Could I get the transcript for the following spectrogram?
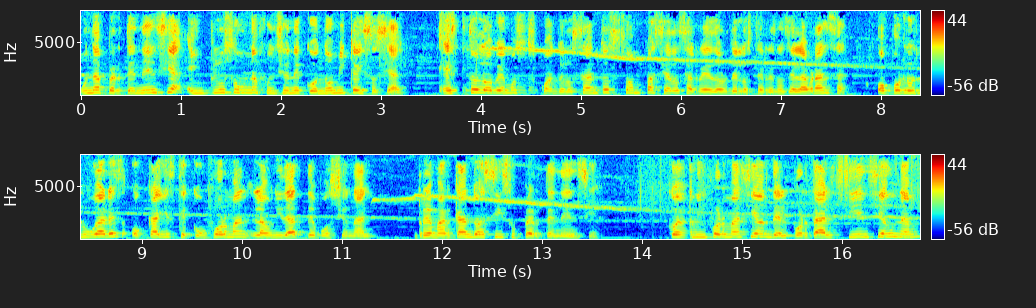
una pertenencia e incluso una función económica y social. Esto lo vemos cuando los santos son paseados alrededor de los terrenos de labranza o por los lugares o calles que conforman la unidad devocional, remarcando así su pertenencia. Con información del portal Ciencia UNAM,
